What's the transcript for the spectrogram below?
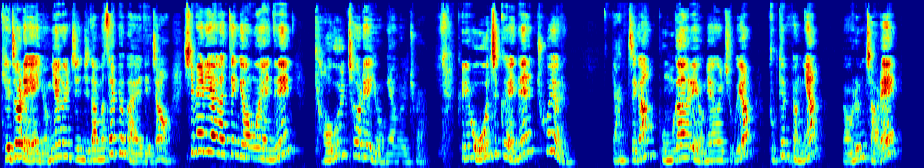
계절에 영향을 주는지도 한번 살펴봐야 되죠. 시베리아 같은 경우에는 겨울철에 영향을 줘요. 그리고 오호츠크에는 초여름, 양쯔강 봄, 가을에 영향을 주고요. 북태평양 여름철에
